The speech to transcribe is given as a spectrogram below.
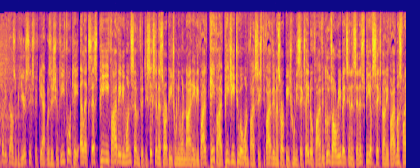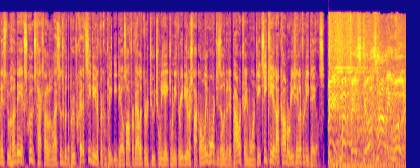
30000 per year, 650 acquisition fee, Forte LXS PE 581 756, MSRP 21985, K5 PG 201565, MSRP 26805, includes all rebates and incentives, PF 695, must finance through Hyundai, excludes tax title and license with approved credit. See dealer for complete details. Offer valid through 22823, dealer stock only, warranties a limited powertrain warranty. See Kia.com or retailer for details. Big Memphis goes Hollywood.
